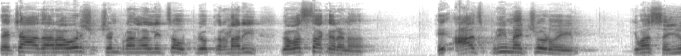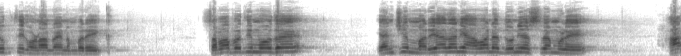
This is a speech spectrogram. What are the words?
त्याच्या आधारावर शिक्षण प्रणालीचा उपयोग करणारी व्यवस्था करणं हे आज प्री मॅच्युअर्ड होईल किंवा संयुक्तिक होणार नाही नंबर एक. सभापती महोदय यांची मर्यादा आणि आव्हानं दोन्ही असल्यामुळे हा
